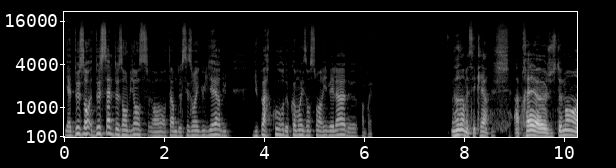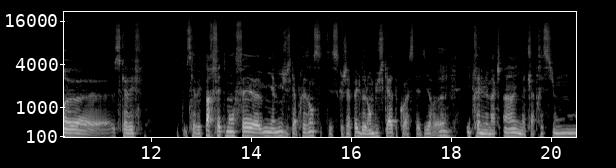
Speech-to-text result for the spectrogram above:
y a deux, deux, salles, deux ambiances en, en, termes de saison régulière, du, du, parcours, de comment ils en sont arrivés là. De... Enfin bref. Non, non, mais c'est clair. Après, euh, justement, euh, ce qu'avait ce qu'avait parfaitement fait Miami jusqu'à présent, c'était ce que j'appelle de l'embuscade, quoi. C'est-à-dire, mm. ils prennent le match 1, ils mettent la pression,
